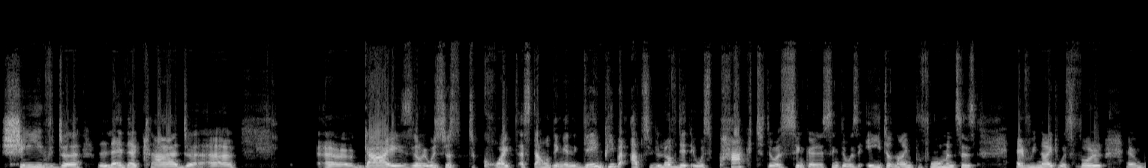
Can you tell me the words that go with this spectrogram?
shaved uh, leather clad uh, uh, guys. You know, it was just quite astounding. And again, people absolutely loved it. It was packed. There was, I think, I think there was eight or nine performances. Every night was full, and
